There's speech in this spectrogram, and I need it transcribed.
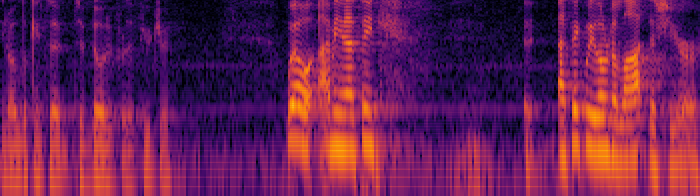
you know, looking to, to build it for the future? Well, I mean, I think I think we learned a lot this year.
